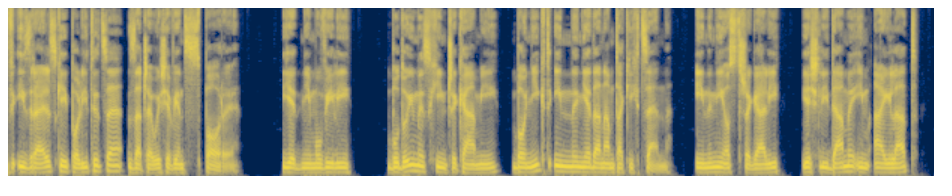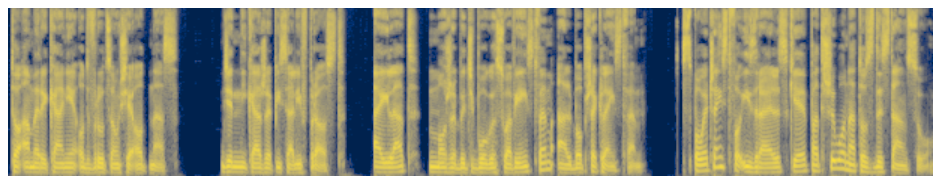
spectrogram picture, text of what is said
W izraelskiej polityce zaczęły się więc spory. Jedni mówili: budujmy z Chińczykami, bo nikt inny nie da nam takich cen. Inni ostrzegali: jeśli damy im Eilat, to Amerykanie odwrócą się od nas. Dziennikarze pisali wprost: Eilat może być błogosławieństwem albo przekleństwem. Społeczeństwo izraelskie patrzyło na to z dystansu.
